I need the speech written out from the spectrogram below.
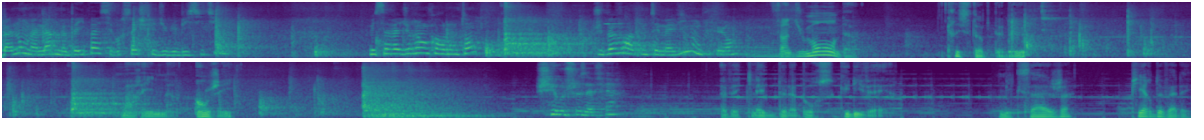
Bah non, ma mère me paye pas, c'est pour ça que je fais du babysitting. Mais ça va durer encore longtemps. Je vais pas vous raconter ma vie non plus. Hein. Fin du monde. Christophe Deleu. Marine Anger. J'ai autre chose à faire. Avec l'aide de la bourse Gulliver. Mixage Pierre Devalet.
